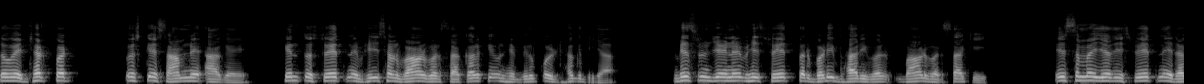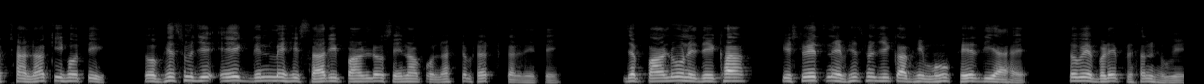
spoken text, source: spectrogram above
तो वे झटपट उसके सामने आ गए। किंतु श्वेत ने भीषण बाण वर्षा करके उन्हें बिल्कुल ढक दिया। भीष्म जी ने भी श्वेत पर बड़ी भारी बाण वर्षा की। इस समय यदि श्वेत ने रक्षा न की होती तो भीष्म जी एक दिन में ही सारी पांडव सेना को नष्ट भ्रष्ट कर देते। जब पांडवों ने देखा कि श्वेत ने भीष्म जी का भी मुँह फेर दिया है तो वे बड़े प्रसन्न हुए।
